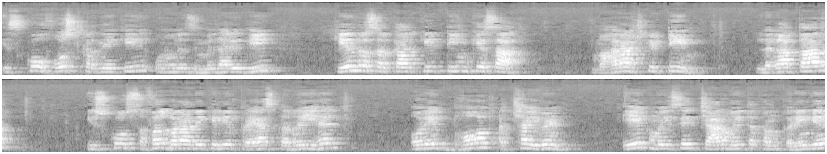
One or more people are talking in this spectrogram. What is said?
इसको होस्ट करने की उन्होंने ज़िम्मेदारी दी। केंद्र सरकार की टीम के साथ, महाराष्ट्र की टीम लगातार इसको सफल बनाने के लिए प्रयास कर रही है और एक बहुत अच्छा इवेंट एक मई से चार मई तक हम करेंगे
